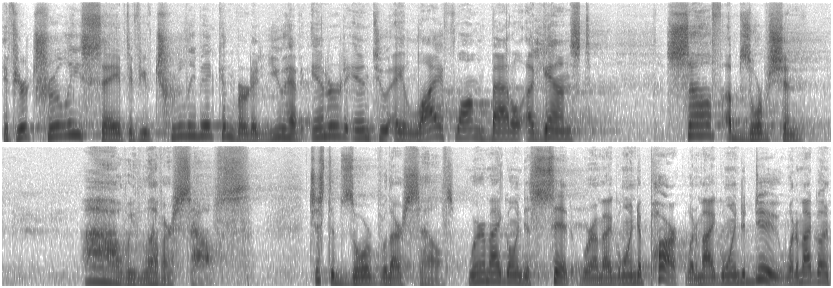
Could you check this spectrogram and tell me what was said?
If you're truly saved, if you've truly been converted, you have entered into a lifelong battle against self absorption. Ah, we love ourselves. Just absorbed with ourselves. Where am I going to sit? Where am I going to park? What am I going to do? What am I going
